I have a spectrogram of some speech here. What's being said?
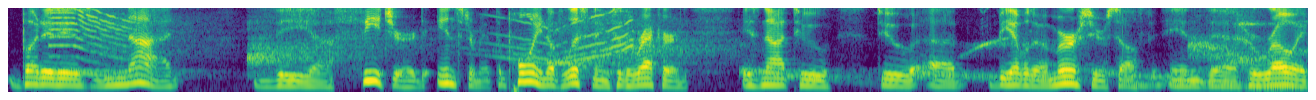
but it is not the uh, featured instrument. The point of listening to the record is not to to uh, be able to immerse yourself in the heroic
